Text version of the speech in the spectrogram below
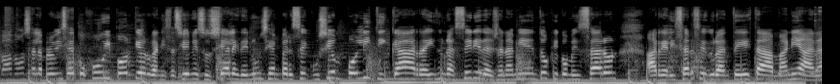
Vamos a la provincia de Jujuy porque organizaciones sociales denuncian persecución política a raíz de una serie de allanamientos que comenzaron a realizarse durante esta mañana.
